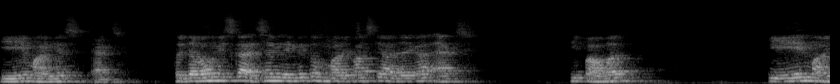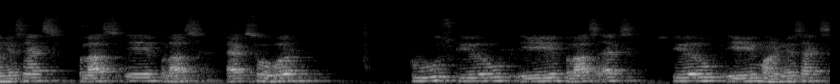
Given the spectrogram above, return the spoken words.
a minus x. तो जब हम इसका एचएम लेंगे तो हमारे पास क्या आ जाएगा? एक्स की power a minus x plus a plus x over two square root a plus x square root a minus x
